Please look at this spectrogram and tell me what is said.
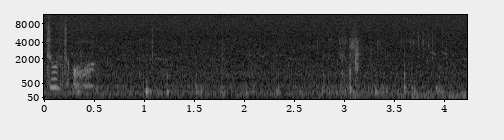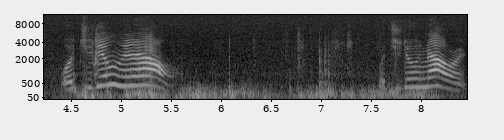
Bluetooth on? What you doing now? What you doing now, Ryan?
